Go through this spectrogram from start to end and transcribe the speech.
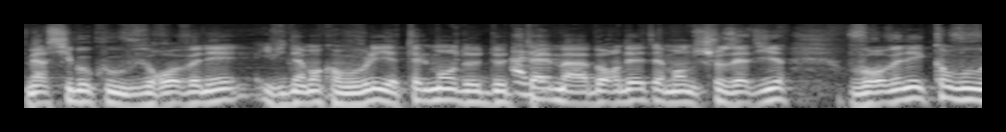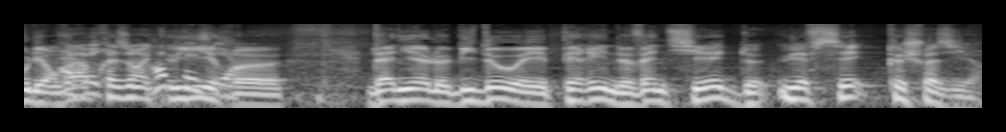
Merci beaucoup. Vous revenez évidemment quand vous voulez. Il y a tellement de, de thèmes à aborder, tellement de choses à dire. Vous revenez quand vous voulez. On Avec va à présent accueillir Daniel Bidot et Perrine Ventier de UFC Que Choisir.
